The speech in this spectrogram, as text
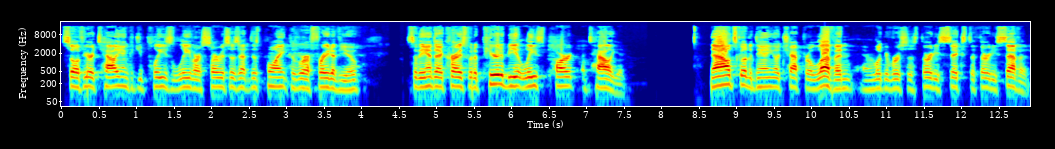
So if you're Italian, could you please leave our services at this point because we're afraid of you. So the Antichrist would appear to be at least part Italian. Now let's go to Daniel chapter 11 and look at verses 36 to 37.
